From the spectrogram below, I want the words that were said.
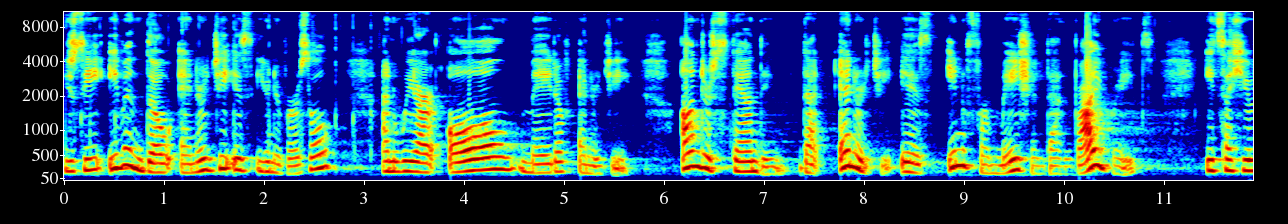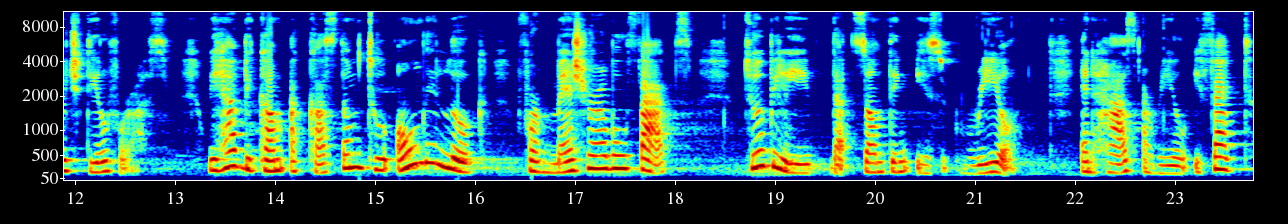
You see, even though energy is universal, and we are all made of energy. Understanding that energy is information that vibrates, it's a huge deal for us. We have become accustomed to only look for measurable facts to believe that something is real and has a real effect,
